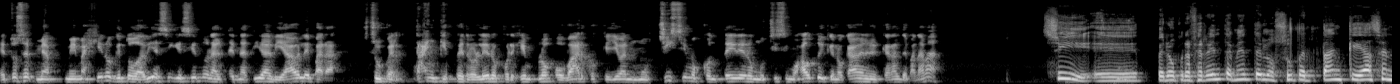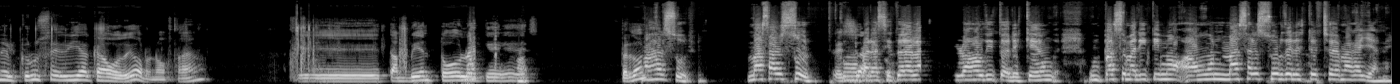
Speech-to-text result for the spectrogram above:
Entonces me, me imagino que todavía sigue siendo una alternativa viable para supertanques petroleros, por ejemplo, o barcos que llevan muchísimos containers o muchísimos autos y que no caben en el canal de Panamá. Sí, eh, pero preferentemente los supertanques hacen el cruce vía Cabo de Horno. ¿ah? Eh, también todo lo que es... ¿Perdón? Más al sur, más al sur, como para situar a los auditores, que es un, paso marítimo aún más al sur del estrecho de Magallanes.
